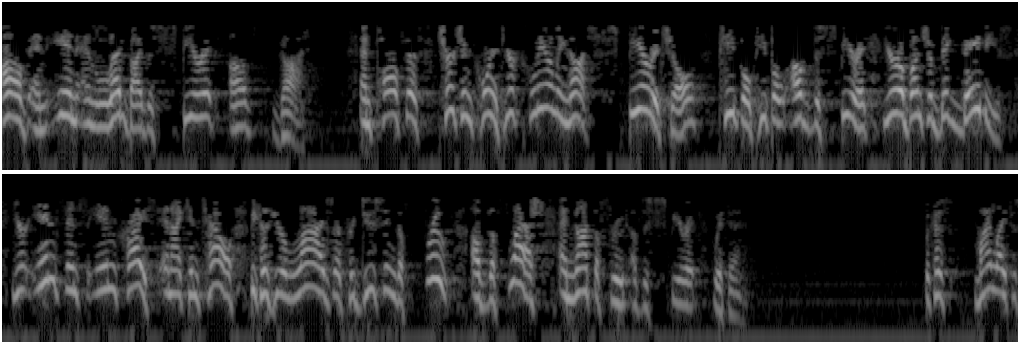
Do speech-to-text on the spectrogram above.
of and in and led by the Spirit of God. And Paul says, Church in Corinth, you're clearly not spiritual people, people of the Spirit. You're a bunch of big babies. You're infants in Christ. And I can tell because your lives are producing the fruit of the flesh and not the fruit of the Spirit within. Because my life is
